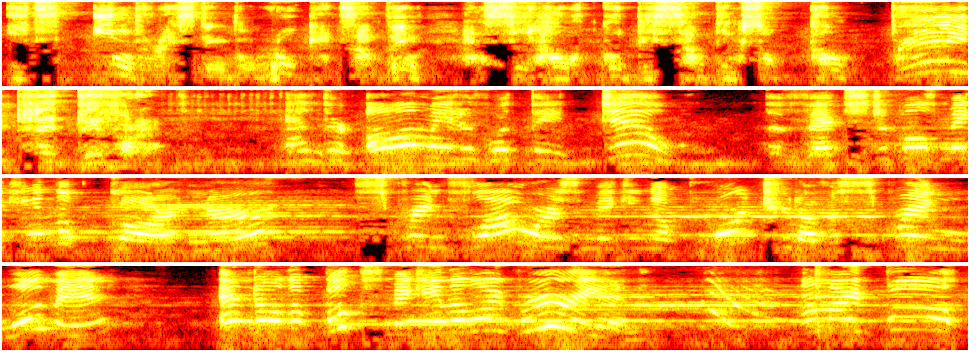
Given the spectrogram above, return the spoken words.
It's interesting to look at something and see how it could be something so completely different. And they're all made of what they do. The vegetables making the gardener, spring flowers making a portrait of a spring woman, and all the books making the librarian. My book!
